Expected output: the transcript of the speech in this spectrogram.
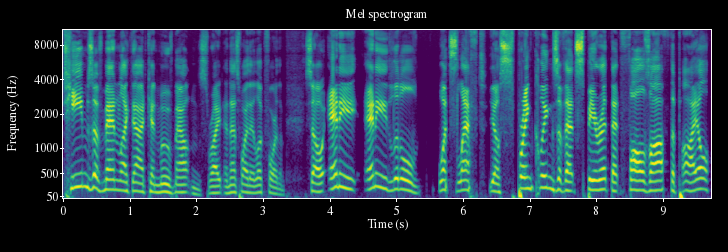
teams of men like that can move mountains, right? And that's why they look for them. So any any little what's left, you know, sprinklings of that spirit that falls off the pile,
